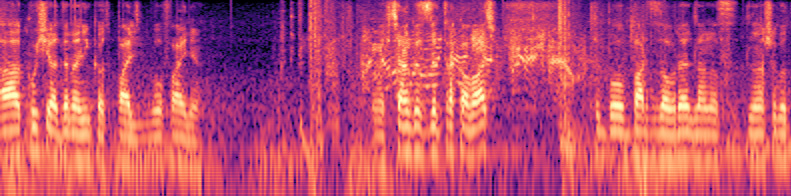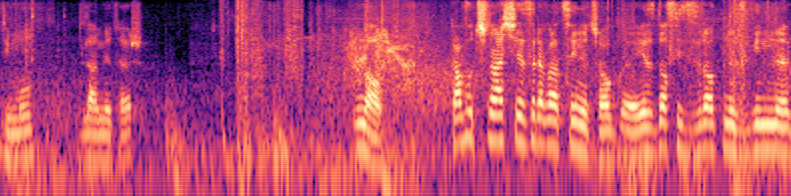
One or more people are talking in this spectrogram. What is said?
A kusi adrenalinkę odpalić, było fajnie. Chciałem go zdetrakować. To było bardzo dobre dla nas, dla naszego teamu. Dla mnie też. No. KW-13 jest rewelacyjny czołg. Jest dosyć zwrotny, zwinny,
